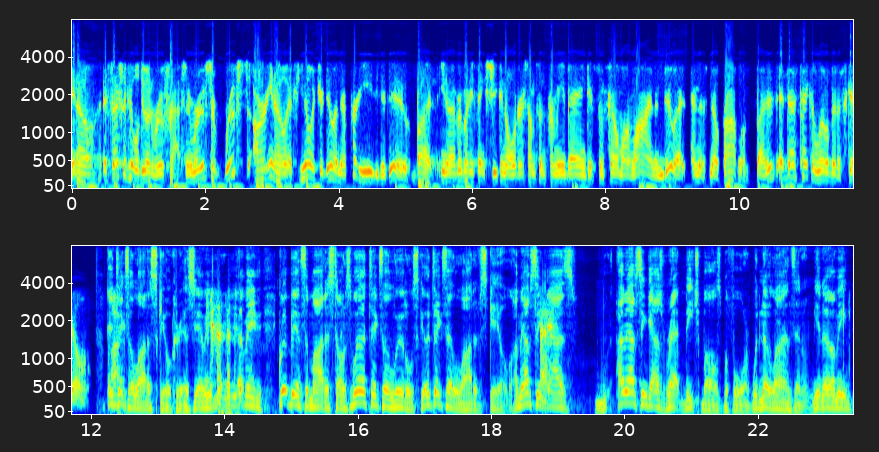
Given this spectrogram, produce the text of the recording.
you know, especially people doing roof wraps. And roofs are roofs are you know, if you know what you're doing, they're pretty easy to do. But you know, everybody thinks you can order something from eBay and get some film online and do it, and it's no problem. But it, it does take a little bit of skill. It takes a lot of skill, Chris. Yeah, I mean, I mean, quit being so modest on us. Well, it takes a little skill. It takes a lot of skill. I mean, I've seen ah. guys. I mean, I've seen guys wrap beach balls before with no lines in them. You know, I mean,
